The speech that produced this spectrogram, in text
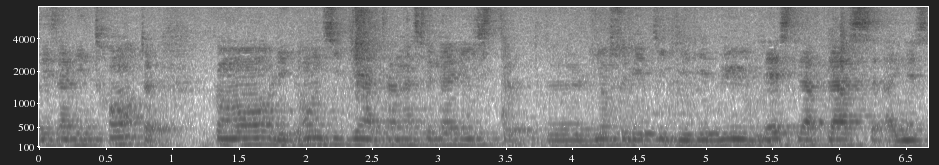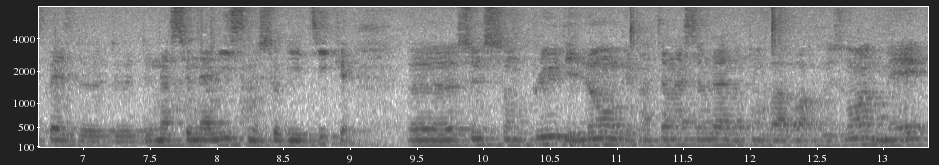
des années 30, quand les grandes idées internationalistes de l'Union soviétique des débuts laissent la place à une espèce de nationalisme soviétique, ce ne sont plus des langues internationales dont on va avoir besoin, mais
